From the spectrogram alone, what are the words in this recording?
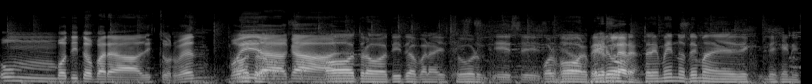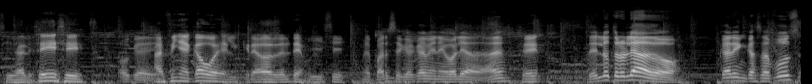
un votito para Disturbed. Voy otro, acá. Otro botito para Disturbed. Sí, sí, Por señor. favor, Pero pero, claro. tremendo tema de, de, de Genesis, dale. Sí, sí. Al fin y al cabo es el creador del tema. Y sí. Me parece que acá viene goleada, ¿eh? Sí. Del otro lado, Karen Casapuz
